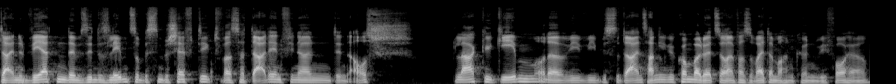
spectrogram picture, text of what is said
deinen Werten, dem Sinn des Lebens so ein bisschen beschäftigt. Was hat da den finalen den Ausschlag gegeben oder wie, wie bist du da ins Handeln gekommen? Weil du hättest ja auch einfach so weitermachen können wie vorher.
